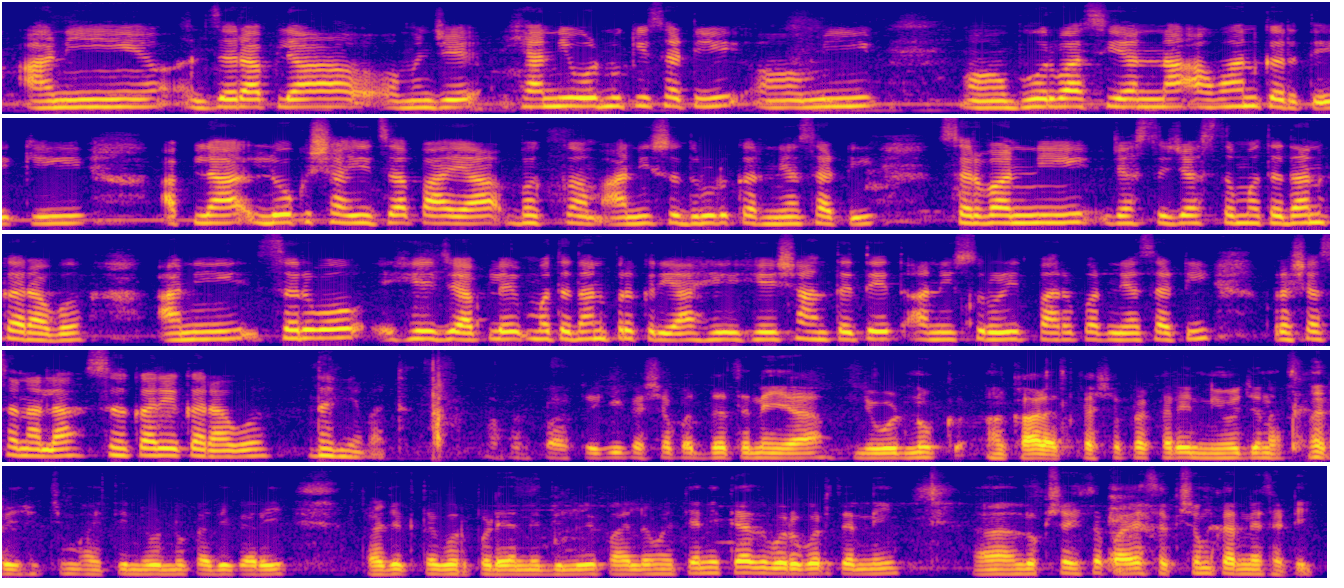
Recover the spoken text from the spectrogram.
आणि जर आपल्या म्हणजे ह्या निवडणुकीसाठी मी भोरवासियांना आवाहन करते की आपला लोकशाहीचा पाया भक्कम आणि सुदृढ करण्यासाठी सर्वांनी जास्तीत जास्त मतदान करावं आणि सर्व हे जे आपले मतदान प्रक्रिया आहे हे शांततेत आणि सुरळीत पार पडण्यासाठी प्रशासनाला सहकार्य करावं. धन्यवाद. पाहतोय की कशा पद्धतीने या निवडणूक काळात कशा प्रकारे नियोजन असणार आहे ह्याची माहिती निवडणूक अधिकारी प्राजक्ता घोरपडे यांनी दिलेली पाहायला मिळते आणि त्याचबरोबर त्यांनी लोकशाहीचा पाया सक्षम करण्यासाठी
